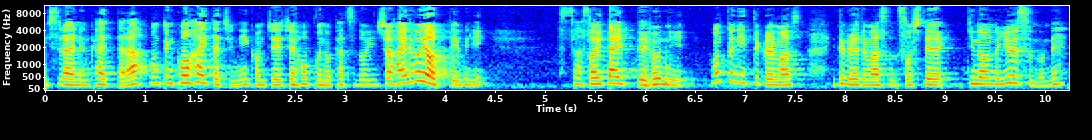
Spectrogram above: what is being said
イスラエルに帰ったら、本当に後輩たちに、この JJ ホップの活動に一緒入ろうよっていうふうに誘いたいっていうふうに、本当に言ってくれます。言ってくれてます。そして、昨日のユースのね、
